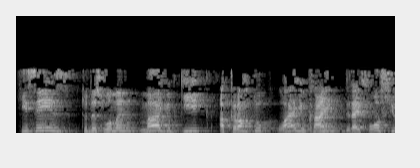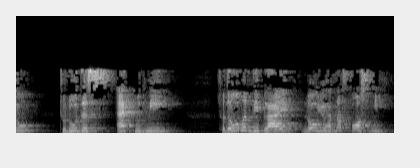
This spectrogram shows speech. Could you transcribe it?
he says to this woman, Ma yubkik akrahtuk, why are you crying? Did I force you to do this act with me? So the woman replied, no, you have not forced me.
